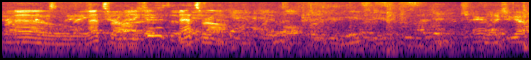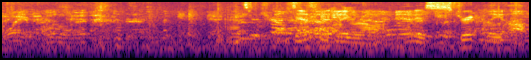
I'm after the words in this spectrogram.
Oh, that's wrong. That's wrong. apparently she got away for a little bit. That's definitely wrong. That is strictly off.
